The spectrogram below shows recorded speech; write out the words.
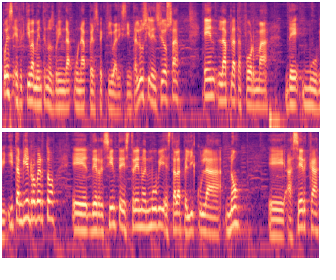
pues efectivamente nos brinda una perspectiva distinta. Luz silenciosa en la plataforma de Movie. Y también, Roberto, eh, de reciente estreno en Movie está la película No, eh, acerca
